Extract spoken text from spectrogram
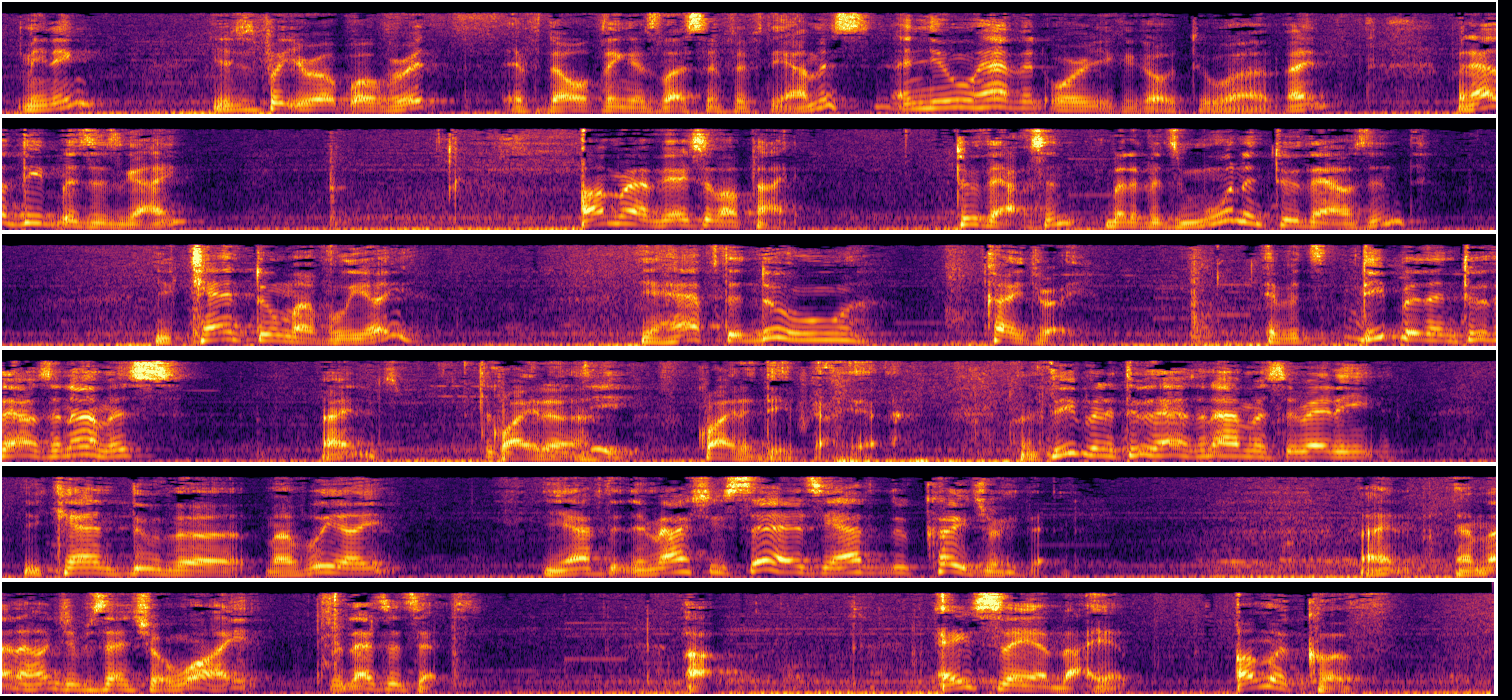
meaning you just put your rope over it if the whole thing is less than fifty amis, and you have it, or you could go to uh, right. But how deep is this guy? Amr Rav Yosef two thousand. But if it's more than two thousand you can't do mavliyai, you have to do kaidrei. If it's deeper than 2,000 amis, right, it's quite a, deep. quite a deep guy, yeah. If it's deeper than 2,000 amis already, you can't do the mavliyai, you have to, and Rashi says you have to do kaidrei then. Right? I'm not 100% sure why, but that's what it says. Ah. Abaya, Omakuf,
